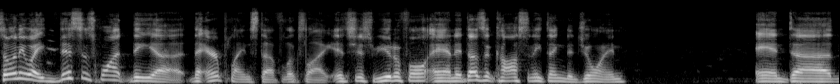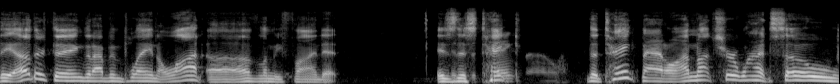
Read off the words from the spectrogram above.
So anyway, this is what the uh the airplane stuff looks like. It's just beautiful and it doesn't cost anything to join. And uh the other thing that I've been playing a lot of, let me find it, is It's this tank, battle. the tank battle. I'm not sure why it's so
